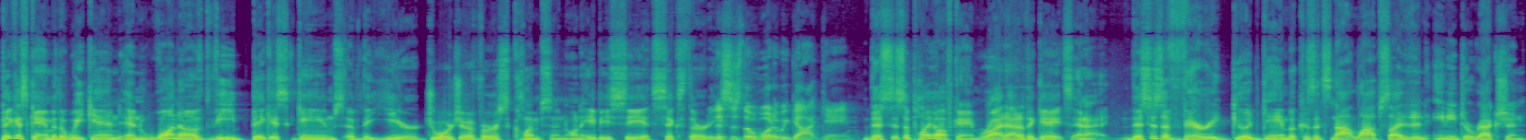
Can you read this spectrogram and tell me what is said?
biggest game of the weekend and one of the biggest games of the year Georgia versus Clemson on ABC at 6.30. This is the what do we got game. this is a playoff game right out of the gates. And I, this is a very good game because it's not lopsided in any direction.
